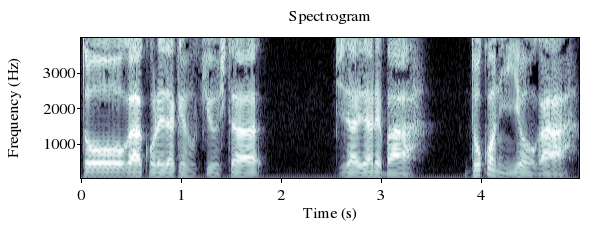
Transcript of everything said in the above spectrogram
トがこれだけ普及した時代であれば、どこにいようが、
